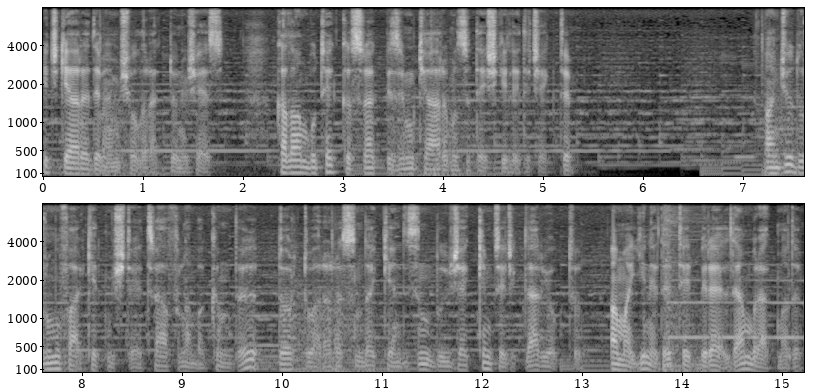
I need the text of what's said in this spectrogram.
hiç kâr edememiş olarak döneceğiz. Kalan bu tek kısrak bizim kârımızı teşkil edecekti.'' Ancı durumu fark etmişti etrafına bakındı, dört duvar arasında kendisini duyacak kimsecikler yoktu. Ama yine de tedbiri elden bırakmadı.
